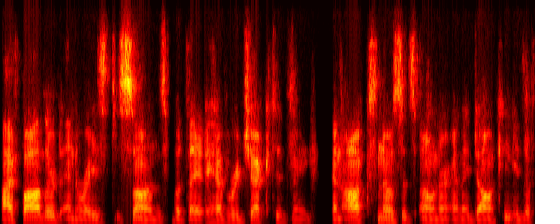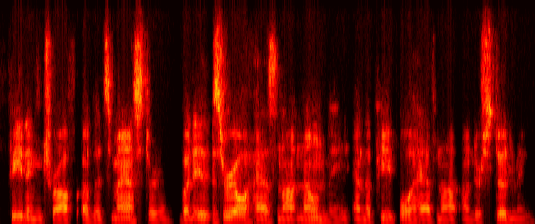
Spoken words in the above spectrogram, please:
I fathered and raised sons, but they have rejected me. An ox knows its owner, and a donkey the feeding trough of its master. But Israel has not known me, and the people have not understood me.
